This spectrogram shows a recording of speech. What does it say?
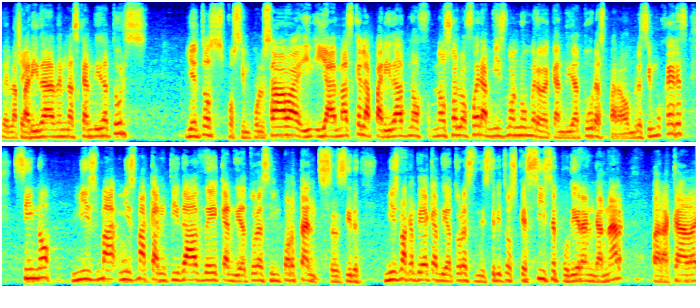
de la paridad en las candidaturas. Y entonces, pues impulsaba, y, además que la paridad no, no solo fuera mismo número de candidaturas para hombres y mujeres, sino misma, misma cantidad de candidaturas importantes, es decir, misma cantidad de candidaturas en distritos que sí se pudieran ganar para cada,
